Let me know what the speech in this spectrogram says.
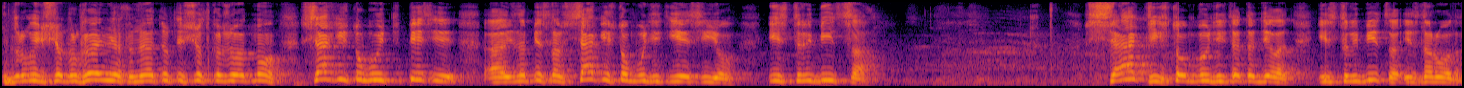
Друг, еще другое место, но я тут еще скажу одно. Всякий, кто будет петь, и, э, написано, всякий, кто будет есть ее, истребится. Всякий, кто будет это делать, истребится из народа.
